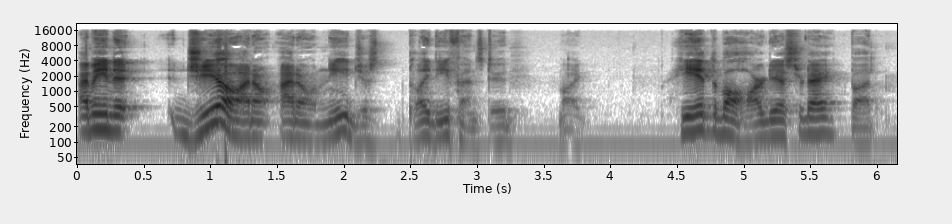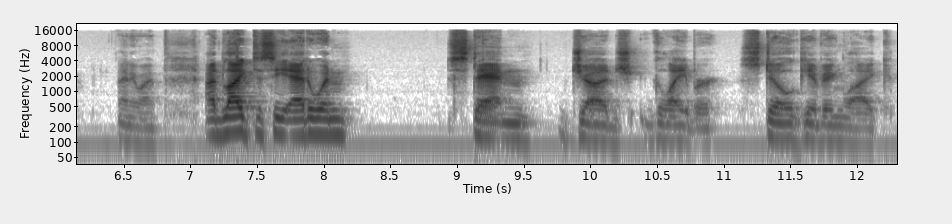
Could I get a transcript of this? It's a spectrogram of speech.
I mean, it, Gio, I don't I don't need just play defense, dude. Like he hit the ball hard yesterday, but anyway, I'd like to see Edwin, Stanton, Judge, Gleyber still giving like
